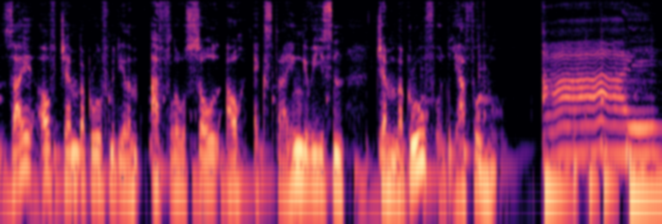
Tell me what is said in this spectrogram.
sei auf Jamba Groove mit ihrem Afro Soul auch extra hingewiesen. Jamba Groove und Yafonu. Ae,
